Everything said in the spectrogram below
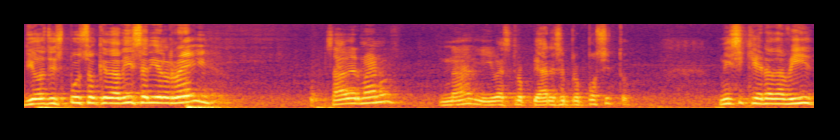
Dios dispuso que David sería el rey. ¿Sabe, hermanos? Nadie iba a estropear ese propósito. Ni siquiera David.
